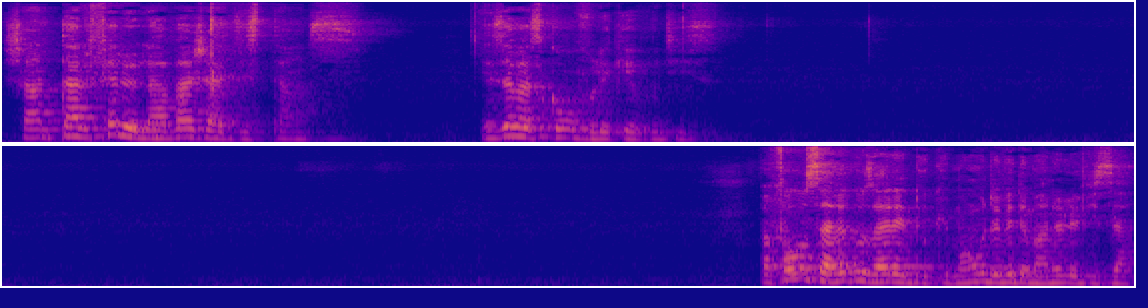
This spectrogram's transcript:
Chantal, fais le lavage à distance. Et ça, ce que vous voulez qu'elle vous dise. Parfois, vous savez que vous avez les documents, vous devez demander le visa.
